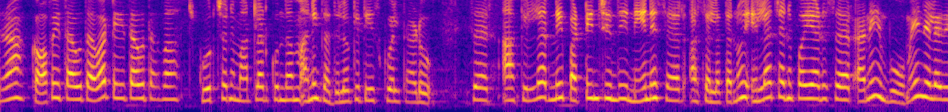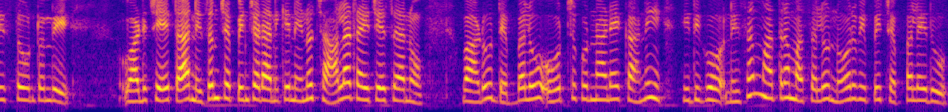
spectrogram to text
రా కాఫీ తాగుతావా టీ తాగుతావా? కూర్చొని మాట్లాడుకుందాం అని గదిలోకి తీసుకువెళ్తాడు. సార్ ఆ కిల్లర్ని పట్టించింది నేనే సార్. అసలు అతను ఎలా చనిపోయాడు సార్ అని భూమి నిలదీస్తూ ఉంటుంది. వాడి చేత నిజం చెప్పించడానికి నేను చాలా ట్రై చేశాను. వాడు దెబ్బలు ఓర్చుకున్నాడే కానీ ఇదిగో నిజం మాత్రం అసలు నోరు విప్పి చెప్పలేదు.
